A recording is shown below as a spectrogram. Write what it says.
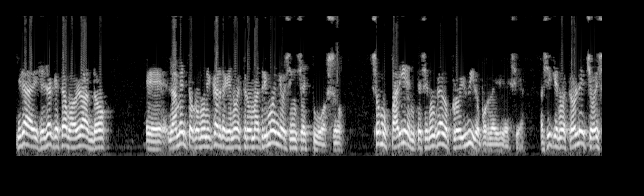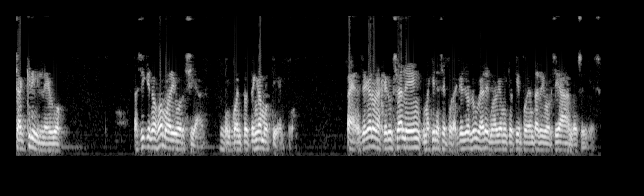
mirá, dice, ya que estamos hablando, eh, lamento comunicarte que nuestro matrimonio es incestuoso. Somos parientes en un grado prohibido por la iglesia. Así que nuestro lecho es sacrílego. Así que nos vamos a divorciar en cuanto tengamos tiempo. Bueno, llegaron a Jerusalén, imagínense, por aquellos lugares no había mucho tiempo de andar divorciándose y eso.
